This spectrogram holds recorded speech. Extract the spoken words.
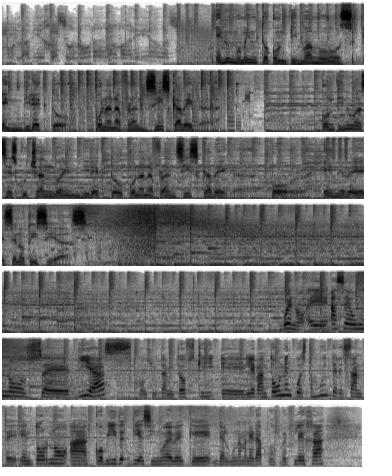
Por la vieja sonora, la marea va. En un momento continuamos en directo con Ana Francisca Vega. Continúas escuchando en directo con Ana Francisca Vega por MBS Noticias. Bueno, eh, hace unos eh, días, Consulta Mitofsky eh, levantó una encuesta muy interesante en torno a COVID-19 que de alguna manera pues refleja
